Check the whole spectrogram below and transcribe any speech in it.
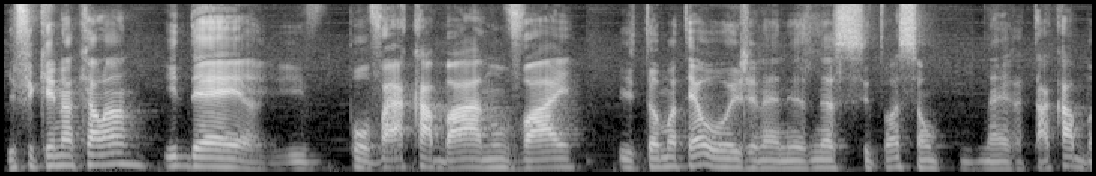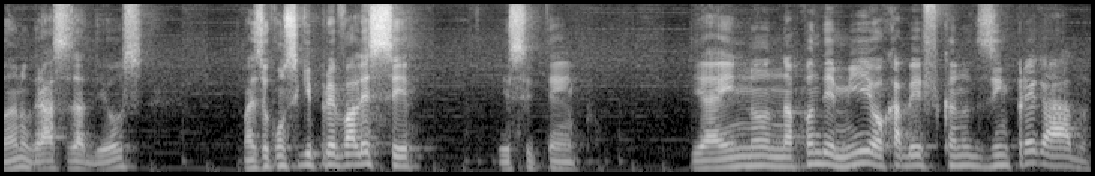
E fiquei naquela ideia. E, pô, vai acabar, não vai. E estamos até hoje, né? Nessa situação. Né? Tá acabando, graças a Deus. Mas eu consegui prevalecer esse tempo. E aí, no, na pandemia, eu acabei ficando desempregado.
